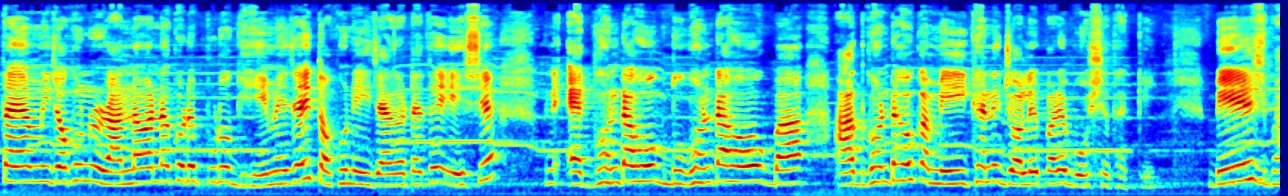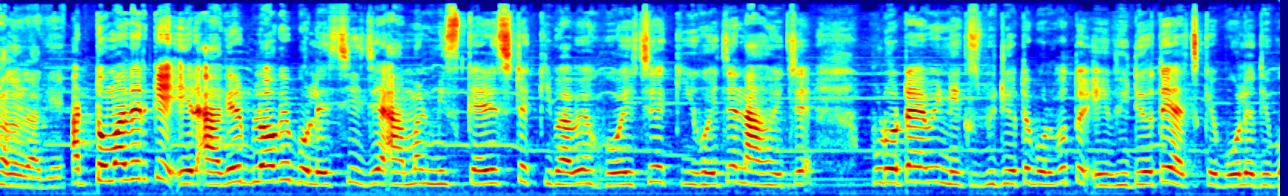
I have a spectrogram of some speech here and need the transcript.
তাই আমি যখন রান্না বান্না করে পুরো ঘেমে যাই, তখন এই জায়গাটাতে এসে মানে এক ঘণ্টা হোক, দু ঘণ্টা হোক বা আধ ঘণ্টা হোক, আমি এইখানে জলের পাড়ে বসে থাকি। বেশ ভালো লাগে। আর তোমাদেরকে এর আগের ব্লগে বলেছি যে আমার মিসক্যারেজটা কীভাবে হয়েছে, কি হয়েছে, না হয়েছে, পুরোটাই আমি নেক্সট ভিডিওতে বলব। তো এই ভিডিওতে আজকে বলে দিব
